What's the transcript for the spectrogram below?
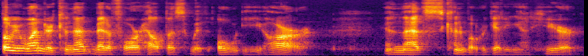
But we wonder, can that metaphor help us with OER? And that's kind of what we're getting at here.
